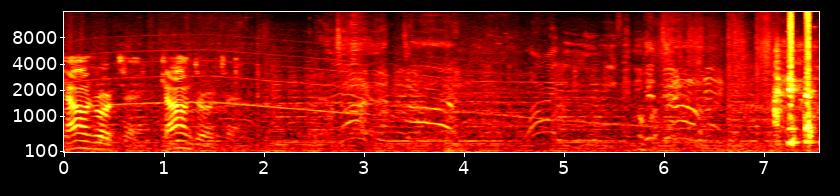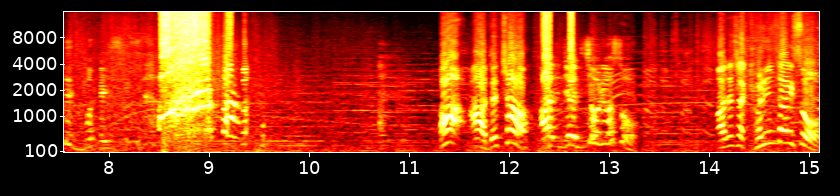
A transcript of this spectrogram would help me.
카운터 어택, 카운터 어택. 뭐야, 이 새끼. 아! 아, 내 차! 아, 야, 니 어디 갔어? 아, 내 차 견인당했어!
